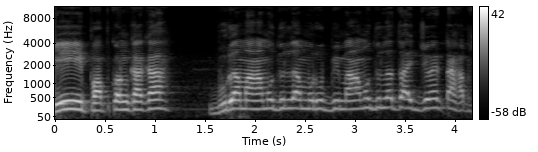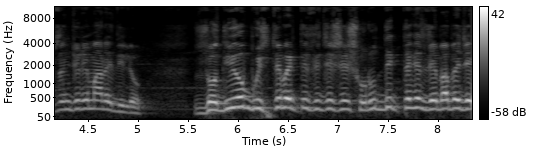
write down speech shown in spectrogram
কি পপকর্ন কাকা? বুড়া মাহমুদুল্লাহ, মুরব্বী মাহমুদুল্লাহ তো আজ একটা হাফ সেঞ্চুরি মারে দিল। যদিও বুঝতে পারতেছি যে সে শুরুর দিক থেকে যেভাবে যে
